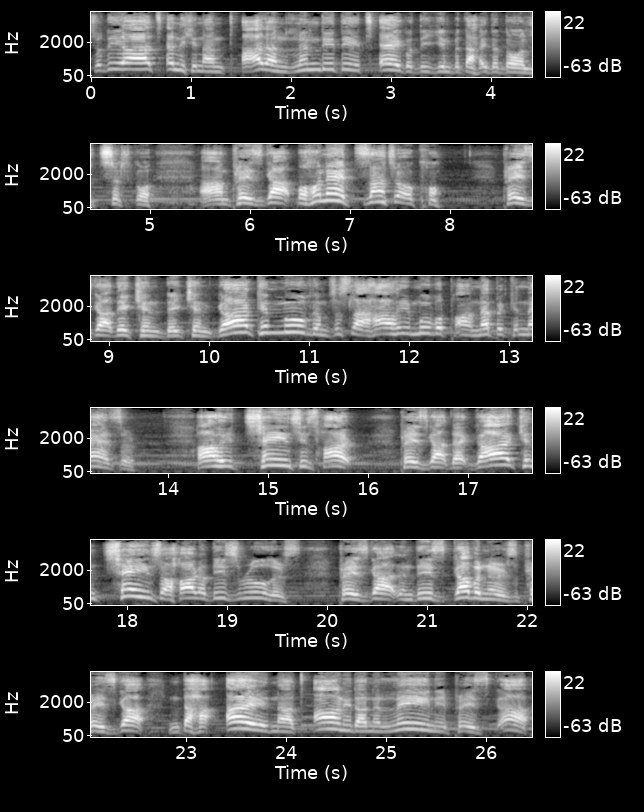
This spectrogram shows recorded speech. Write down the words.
Judiat and hinant adan lindit ego digin betahida dol chitko. Um, praise God. Bohonet zancho Praise God. They can, they can, God can move them just like how he moved upon Nebuchadnezzar. How he changed his heart Praise God, that God can change the heart of these rulers. Praise God, and these governors, praise God, praise God,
